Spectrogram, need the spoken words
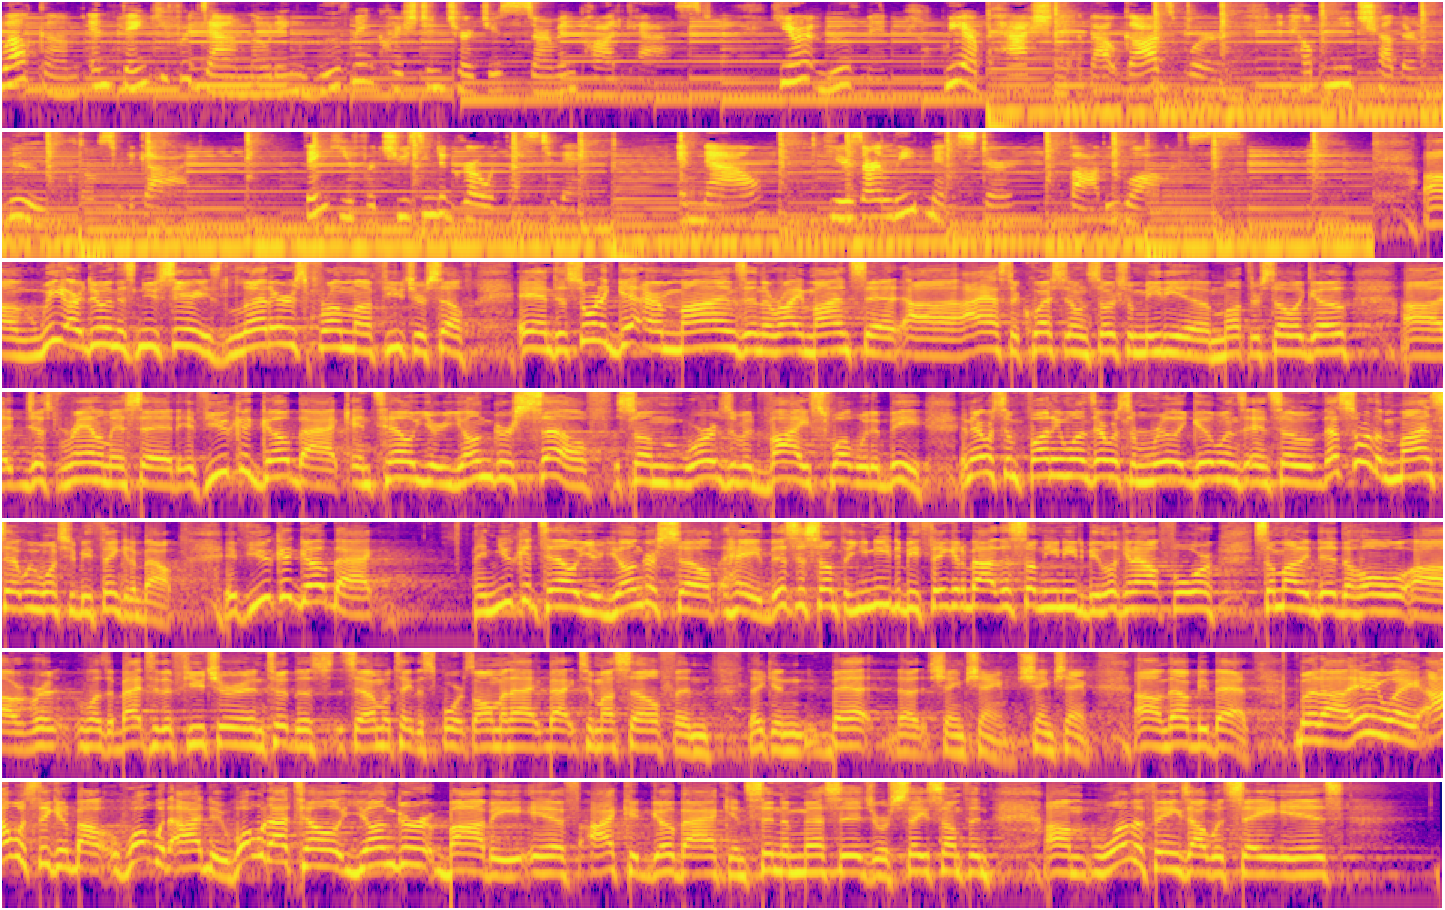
Welcome and thank you for downloading Movement Christian Church's Sermon Podcast. Here at Movement, we are passionate about God's Word and helping each other move closer to God. Thank you for choosing to grow with us today. And now, here's our lead minister, Bobby Wallace. Um, we are doing this new series, Letters from My Future Self. And to sort of get our minds in the right mindset, uh, I asked a question on social media a month or so ago. Uh, just randomly said, if you could go back and tell your younger self some words of advice, what would it be? And there were some funny ones, there were some really good ones. And so that's sort of the mindset we want you to be thinking about. If you could go back, and you could tell your younger self, hey, this is something you need to be thinking about. This is something you need to be looking out for. Somebody did the whole, uh, was it Back to the Future and took this, said, I'm going to take the sports almanac back to myself and they can bet. Uh, shame, shame, shame, shame. Um, that would be bad. But uh, anyway, I was thinking about what would I do? What would I tell younger Bobby if I could go back and send a message or say something? Um, one of the things I would say is,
